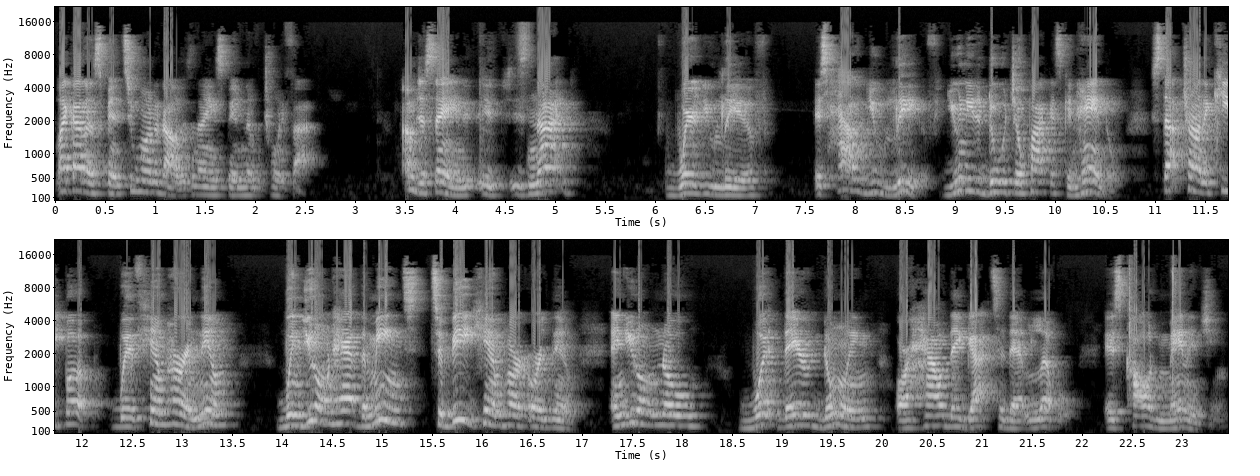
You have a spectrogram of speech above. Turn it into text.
Like I done spent $200 and I ain't spending number 25. I'm just saying it is not where you live. It's how you live. You need to do what your pockets can handle. Stop trying to keep up with him, her, and them when you don't have the means to be him, her, or them. And you don't know what they're doing or how they got to that level. It's called managing.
